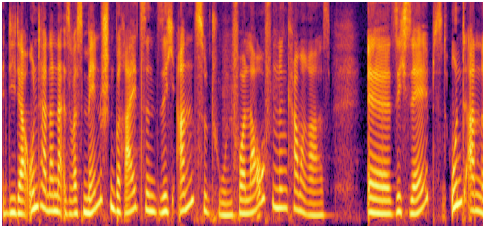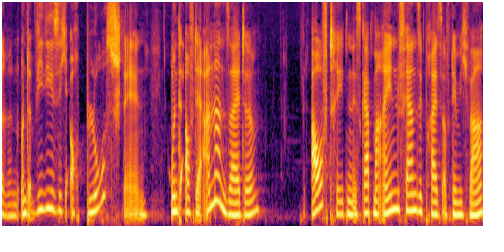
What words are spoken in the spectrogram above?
die da untereinander, also was Menschen bereit sind, sich anzutun vor laufenden Kameras, äh, sich selbst und anderen und wie die sich auch bloßstellen. Und auf der anderen Seite auftreten. Es gab mal einen Fernsehpreis, auf dem ich war.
